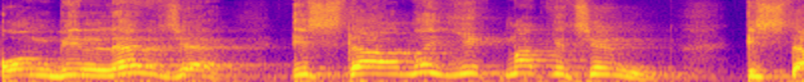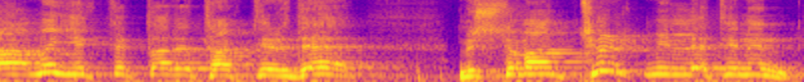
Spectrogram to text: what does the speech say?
on binlerce İslam'ı yıkmak için İslam'ı yıktıkları takdirde Müslüman Türk milletinin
